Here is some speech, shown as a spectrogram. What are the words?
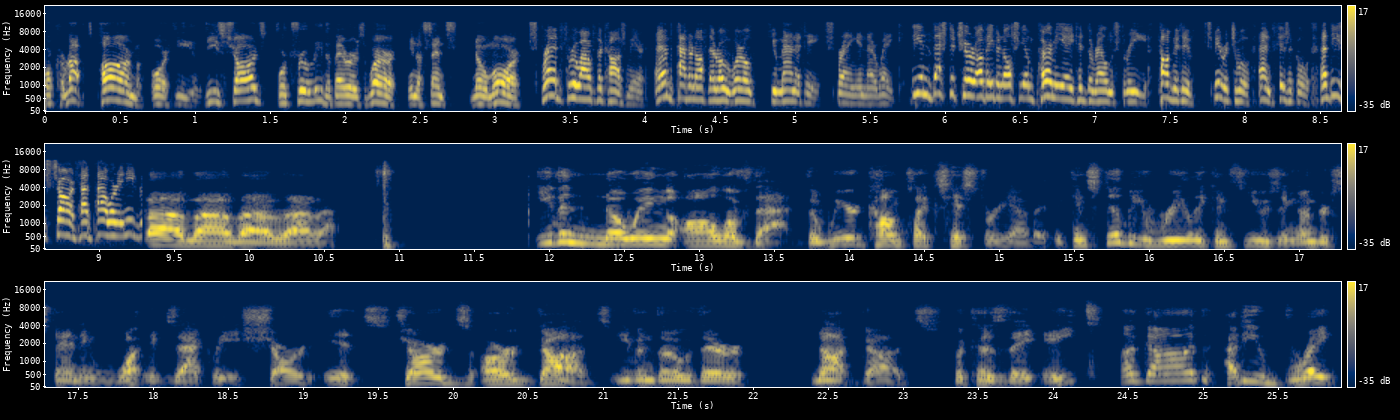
or corrupt, harm or heal. These shards, for truly the bearers were, in a sense, no more, spread throughout the cosmos, and their own world, humanity sprang in their wake. The investiture of Adonalsium permeated the realms Blah, blah, blah, blah, blah. Even knowing all of that, the weird complex history of it, it can still be really confusing understanding what exactly a shard is. Shards are gods, even though they're not gods. Because they ate a god? How do you break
